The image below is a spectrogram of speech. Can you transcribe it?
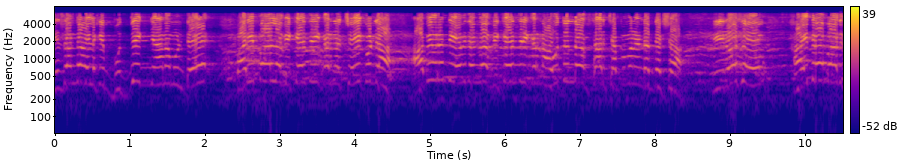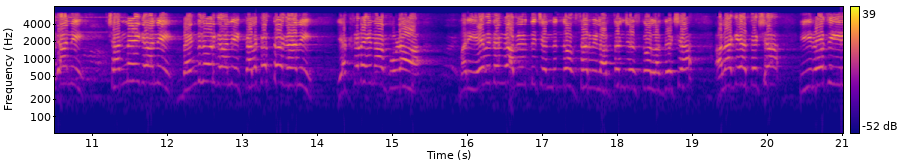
నిజంగా వీళ్ళకి బుద్ధి జ్ఞానం ఉంటే పరిపాలన వికేంద్రీకరణ చేయకుండా అభివృద్ధి ఏ విధంగా వికేంద్రీకరణ అవుతుందో ఒకసారి చెప్పమనండి అధ్యక్ష. ఈరోజు హైదరాబాద్ కానీ చెన్నై కానీ బెంగళూరు కానీ కలకత్తా కానీ ఎక్కడైనా కూడా మరి ఏ విధంగా అభివృద్ధి చెందిందో ఒకసారి వీళ్ళు అర్థం చేసుకోవాలి అధ్యక్ష. అలాగే అధ్యక్ష ఈ రోజు ఈ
